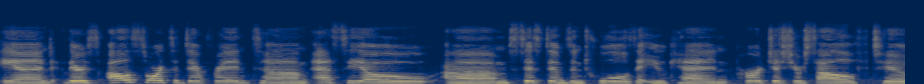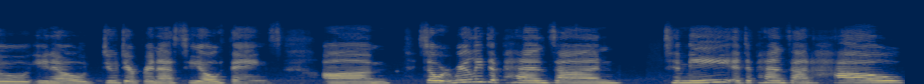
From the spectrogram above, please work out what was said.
And there's all sorts of different um, SEO um, systems and tools that you can purchase yourself to, you know, do different SEO things. Um, so it really depends on, to me, it depends on how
